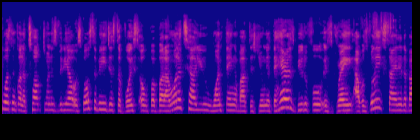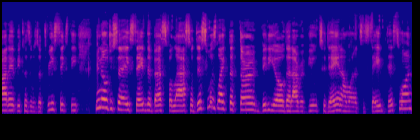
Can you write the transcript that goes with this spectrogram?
Wasn't going to talk during this video. It was supposed to be just a voiceover, but I want to tell you one thing about this unit. The hair is beautiful. It's great. I was really excited about it because it was a 360. You know what you say, save the best for last. So this was like the third video that I reviewed today, and I wanted to save this one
